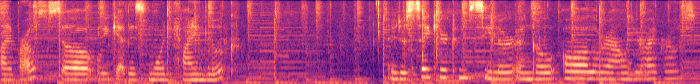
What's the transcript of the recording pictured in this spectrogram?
eyebrows so we get this more defined look you just take your concealer and go all around your eyebrows.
